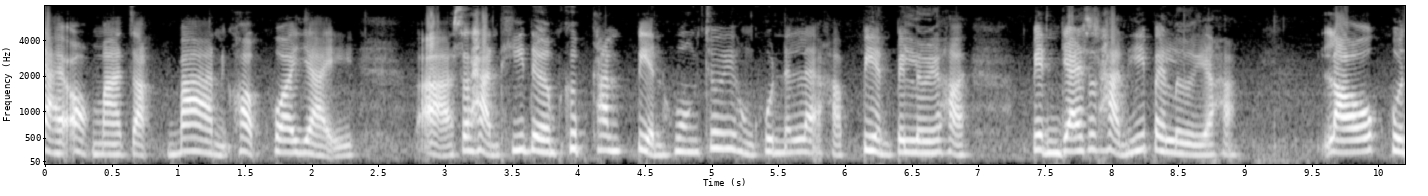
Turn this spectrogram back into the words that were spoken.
ย้ายออกมาจากบ้านครอบครัวใหญ่สถานที่เดิมคือการเปลี่ยนห่วงจุ้ยของคุณนั่นแหละค่ะ เปลี่ยนไปเลยค่ะ เปลี่ยนย้ายสถานที่ไปเลยอะค่ะแล้วคุณ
